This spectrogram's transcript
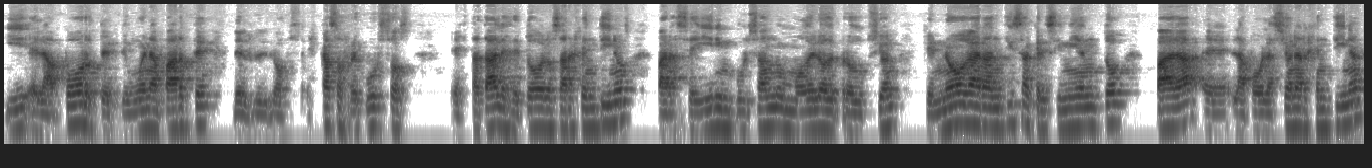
y el aporte de buena parte de los escasos recursos estatales de todos los argentinos para seguir impulsando un modelo de producción que no garantiza crecimiento para eh, la población argentina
